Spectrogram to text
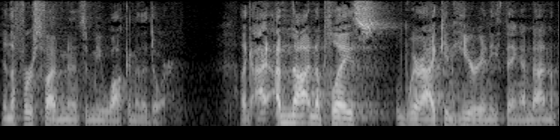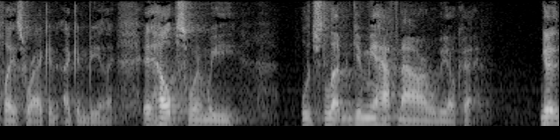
in the first five minutes of me walking in the door. Like, I, am not in a place where I can hear anything. I'm not in a place where I can, I can be in it. It helps when we just let give me a half an hour, we'll be okay.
